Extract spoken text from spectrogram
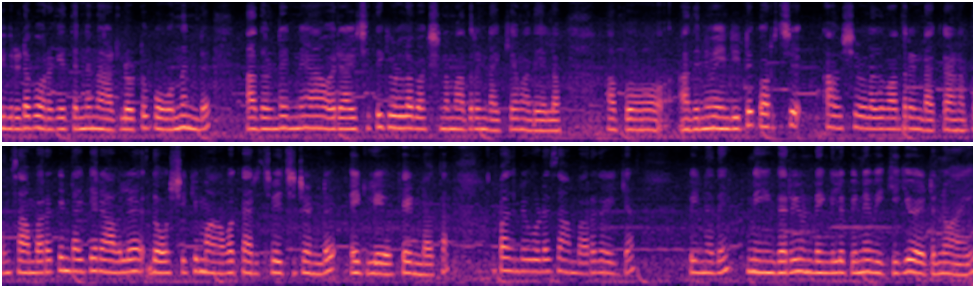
ഇവരുടെ പുറകെ തന്നെ നാട്ടിലോട്ട് പോകുന്നുണ്ട്. അതുകൊണ്ട് തന്നെ ആ ഒരാഴ്ചത്തേക്കുള്ള ഭക്ഷണം മാത്രം ഉണ്ടാക്കിയാൽ മതിയല്ലോ. അപ്പോൾ അതിന് വേണ്ടിയിട്ട് കുറച്ച് ആവശ്യമുള്ളത് മാത്രം ഉണ്ടാക്കുകയാണ്. അപ്പം സാമ്പാറൊക്കെ ഉണ്ടാക്കിയ രാവിലെ ദോശയ്ക്ക് മാവൊക്കെ അരച്ച് വെച്ചിട്ടുണ്ട്. ഇഡ്ഡലിയൊക്കെ ഉണ്ടാക്കാം. അപ്പോൾ അതിന്റെ കൂടെ സാമ്പാർ കഴിക്കാം. പിന്നെ അതെ മീൻകറി ഉണ്ടെങ്കിൽ പിന്നെ വിക്കിക്കും ഏട്ടനും ആയി.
